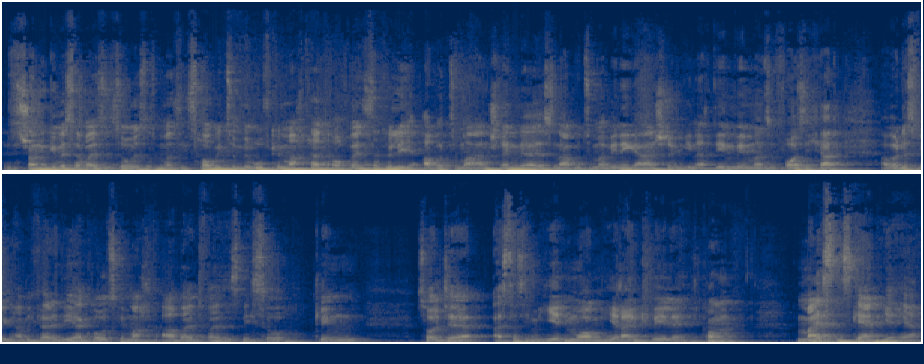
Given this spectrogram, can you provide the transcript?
es schon in gewisser Weise so ist, dass man sich das Hobby zum Beruf gemacht hat, auch wenn es natürlich ab und zu mal anstrengender ist und ab und zu mal weniger anstrengend, je nachdem, wen man so vor sich hat. Aber deswegen habe ich gerade die Airquotes gemacht, Arbeit, weil es nicht so klingen sollte, als dass ich mich jeden Morgen hier reinquäle. Ich komme meistens gern hierher.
